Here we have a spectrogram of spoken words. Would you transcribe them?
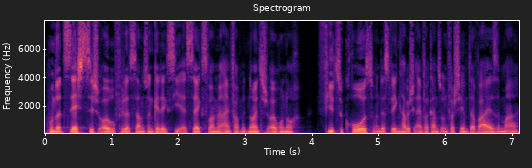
160 Euro für das Samsung Galaxy S6 war mir einfach mit 90 Euro noch viel zu groß und deswegen habe ich einfach ganz unverschämterweise mal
